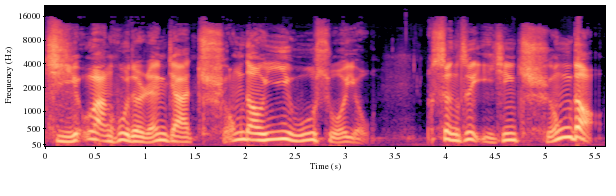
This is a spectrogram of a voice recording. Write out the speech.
几万户的人家穷到一无所有，甚至已经穷到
